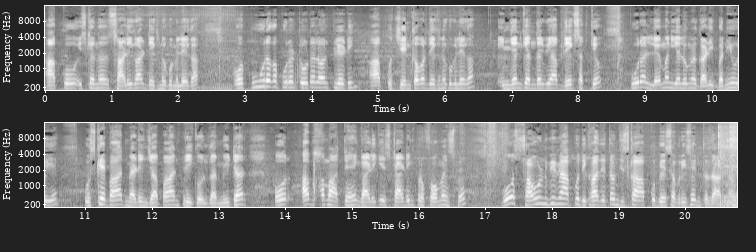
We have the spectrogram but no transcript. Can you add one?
आपको इसके अंदर साड़ी गार्ड देखने को मिलेगा। और पूरा का पूरा टोटल ऑल प्लेटिंग आपको चेन कवर देखने को मिलेगा। इंजन के अंदर भी आप देख सकते हो। पूरा लेमन येलो में गाड़ी बनी हुई है। उसके बाद मेड इन जापान प्री कोल का मीटर, और अब हम आते हैं गाड़ी की स्टार्टिंग परफॉर्मेंस पे। वो साउंड भी मैं आपको दिखा देता हूँ, जिसका आपको बेसब्री से इंतज़ार था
